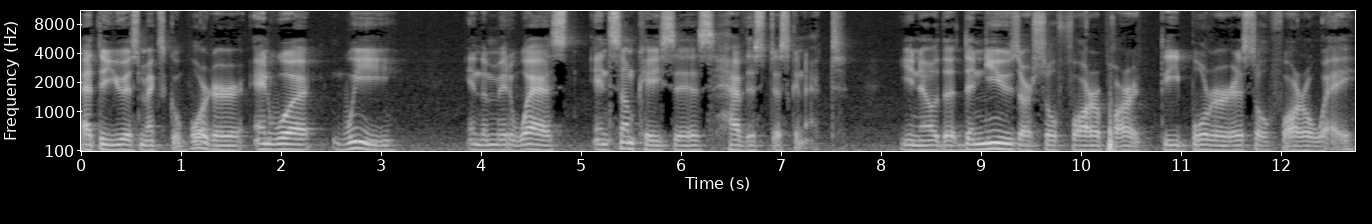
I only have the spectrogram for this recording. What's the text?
at the US Mexico border and what we in the Midwest, in some cases, have this disconnect. You know, the, the news are so far apart, the border is so far away.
